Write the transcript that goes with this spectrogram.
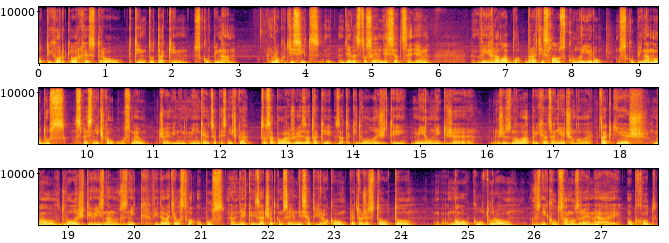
od tých orchestrov k týmto takým skupinám. V roku 1977 vyhrala bratislavskú líru skupina Modus s pesničkou Úsmev, čo je vynikajúca pesnička. To sa považuje za taký, za taký dôležitý mílnik, že že znova prichádza niečo nové. Taktiež mal dôležitý význam vznik vydavateľstva Opus niekedy začiatkom 70. rokov, pretože s touto novou kultúrou vznikol samozrejme aj obchod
